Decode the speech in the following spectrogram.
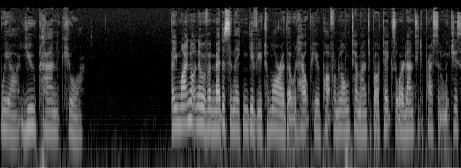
We are. You can cure. They might not know of a medicine they can give you tomorrow that would help you apart from long term antibiotics or an antidepressant, which is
